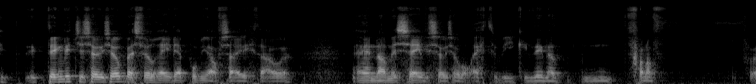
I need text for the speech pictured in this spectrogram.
ik, ik denk dat je sowieso best veel reden hebt om je afzijdig te houden. En dan is 7 sowieso wel echt te weak. Ik denk dat vanaf, eh,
